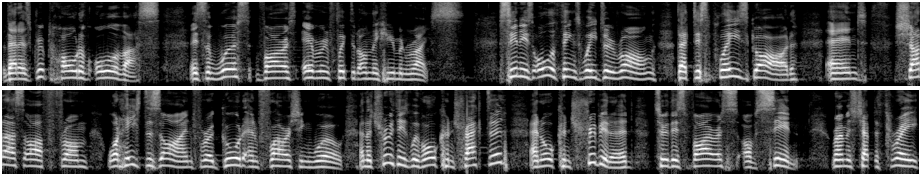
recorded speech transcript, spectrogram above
that has gripped hold of all of us. It's the worst virus ever inflicted on the human race. Sin is all the things we do wrong that displease God and shut us off from what He's designed for a good and flourishing world. And the truth is, we've all contracted and all contributed to this virus of sin. Romans chapter 3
